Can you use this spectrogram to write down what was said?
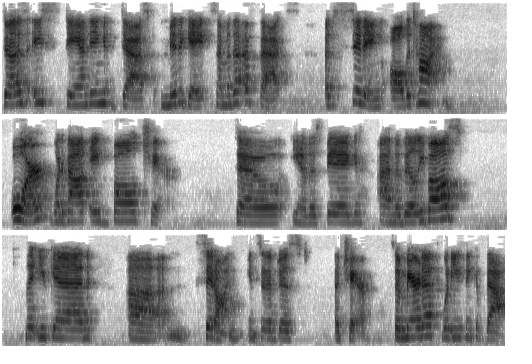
does a standing desk mitigate some of the effects of sitting all the time? Or what about a ball chair? So, you know, those big uh, mobility balls, that you can um, sit on instead of just a chair. So Meredith, what do you think of that?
